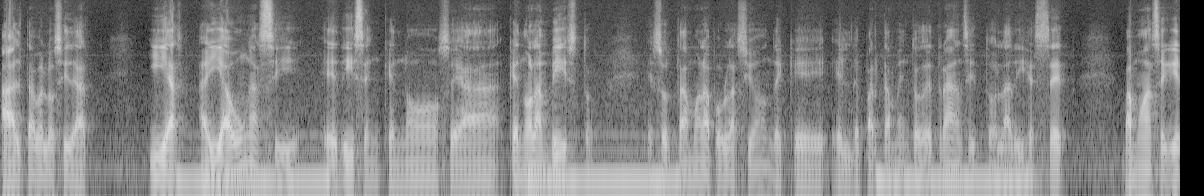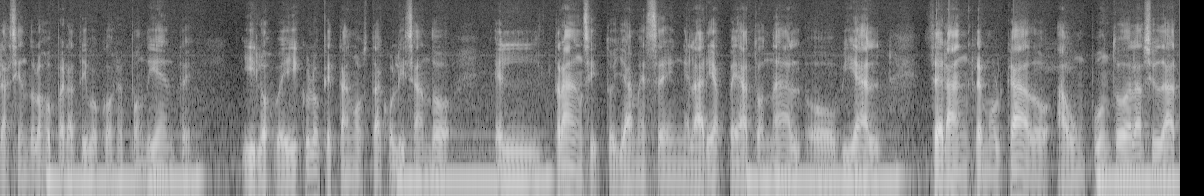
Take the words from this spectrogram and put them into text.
a alta velocidad. Y, aún así eh, dicen que no, se que no la han visto. Exhortamos a la población de que el Departamento de Tránsito, la DGCET, vamos a seguir haciendo los operativos correspondientes y los vehículos que están obstaculizando el tránsito, llámese en el área peatonal o vial, serán remolcados a un punto de la ciudad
